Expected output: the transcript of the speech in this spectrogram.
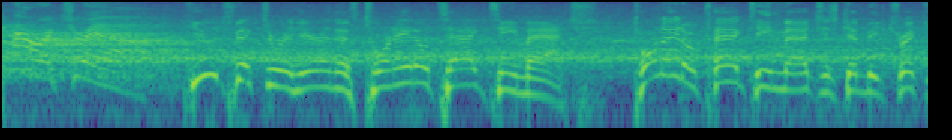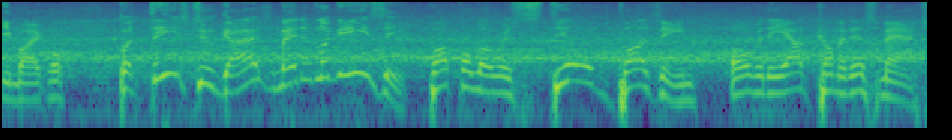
power trip. Huge victory here in this Tornado Tag Team match. Tornado tag team matches can be tricky, Michael, but these two guys made it look easy. Buffalo is still buzzing over the outcome of this match.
